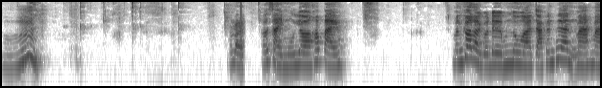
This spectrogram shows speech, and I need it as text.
อืม อร่อยเอาใส่หมูยอเข้าไป มันก็อร่อยกว่าเดิมนัวจากเพื่อนๆ มามา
